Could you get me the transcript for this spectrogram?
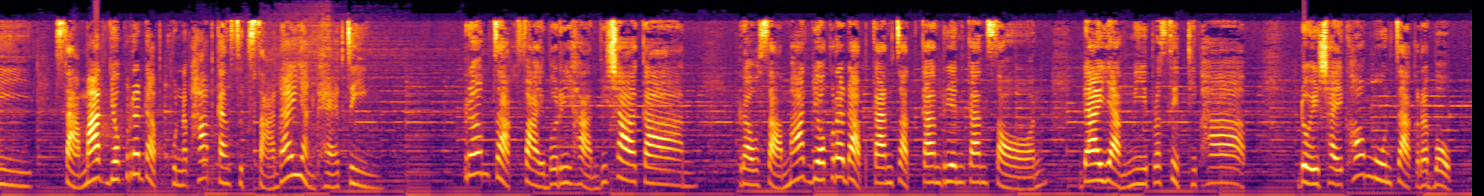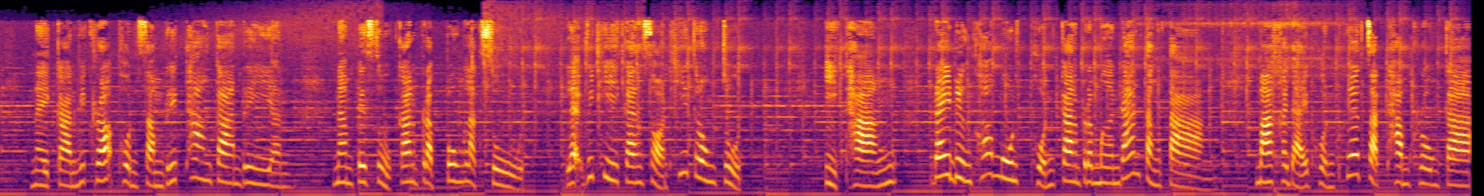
ยีสามารถยกระดับคุณภาพการศึกษาได้อย่างแท้จริง เริ่มจากฝ่ายบริหารวิชาการ เราสามารถยกระดับการจัดการเรียนการสอน ได้อย่างมีประสิทธิภาพ โดยใช้ข้อมูลจากระบบ ในการวิเคราะห์ผลสัมฤทธิ์ทางการเรียนนำไปสู่การปรับปรุงหลักสูตร และวิธีการสอนที่ตรงจุด อีกทั้งได้ดึงข้อมูลผลการประเมินด้านต่างๆ มาขยายผลเพื่อจัดทำโครงกา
